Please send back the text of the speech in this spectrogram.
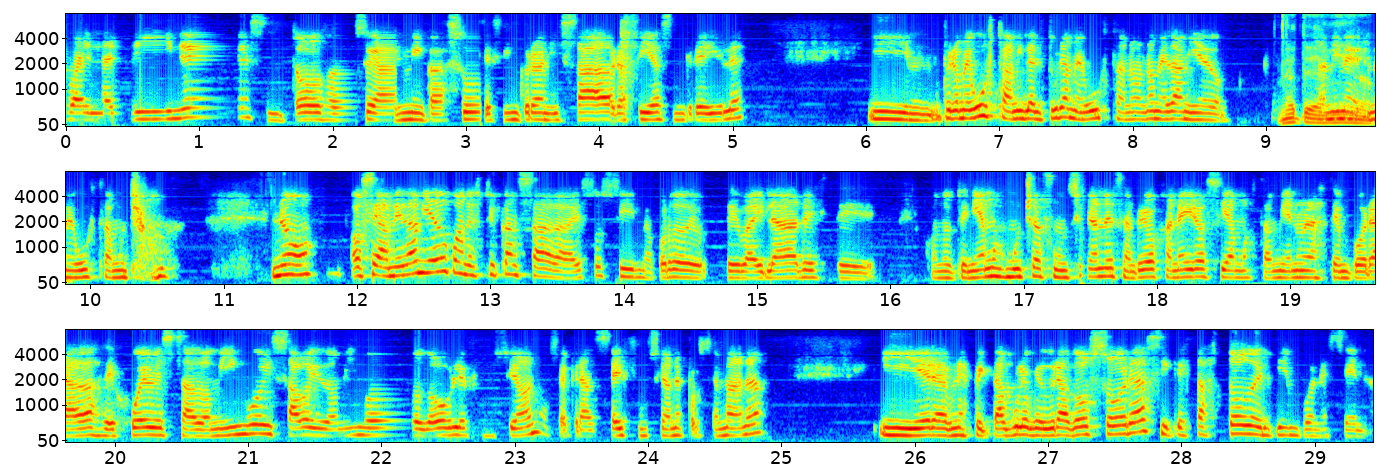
bailarines y todos, o sea, técnicas sincronizadas, fotografías increíbles. Y, pero me gusta, a mí la altura me gusta, no, no me da miedo. No te da A mí me gusta mucho. No, o sea, me da miedo cuando estoy cansada, eso sí, me acuerdo de, de bailar, este, cuando teníamos muchas funciones en Río de Janeiro hacíamos también unas temporadas de jueves a domingo y sábado y domingo doble función, o sea que eran seis funciones por semana, y era un espectáculo que dura dos horas y que estás todo el tiempo en escena.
